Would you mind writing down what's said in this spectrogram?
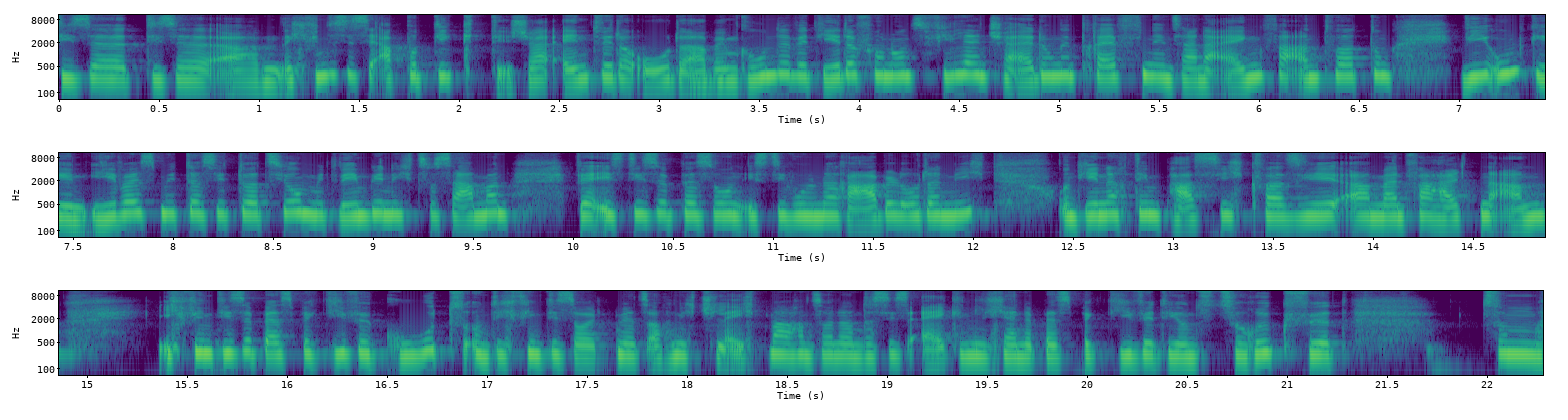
diese, diese ähm, ich finde, es ist sehr apodiktisch, ja, entweder oder. Aber im Grunde wird jeder von uns viele Entscheidungen treffen in seiner Eigenverantwortung. Wie umgehen jeweils mit der Situation? Mit wem bin ich zusammen? Wer ist diese Person? Ist die vulnerabel oder nicht? Und je nachdem passe ich quasi äh, mein Verhalten an. Ich finde diese Perspektive gut und ich finde, die sollten wir jetzt auch nicht schlecht machen, sondern das ist eigentlich eine Perspektive, die uns zurückführt zum,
